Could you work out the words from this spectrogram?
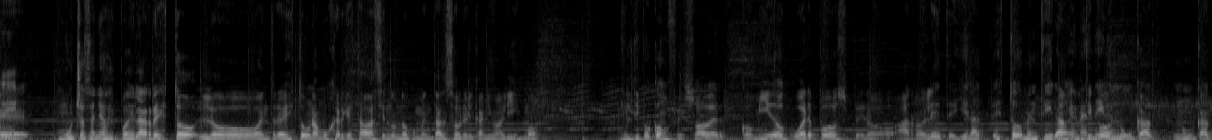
Eh, Muchos años después del arresto lo entrevistó una mujer que estaba haciendo un documental sobre el canibalismo. El tipo confesó haber comido cuerpos, pero a rolete, y era, es todo mentira. Es el mentira. tipo nunca, nunca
